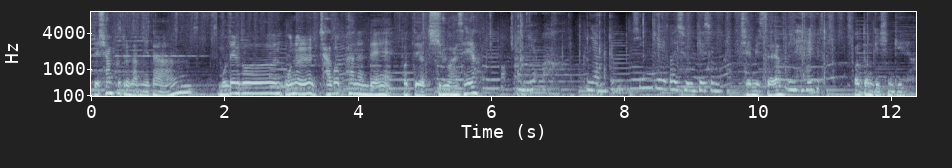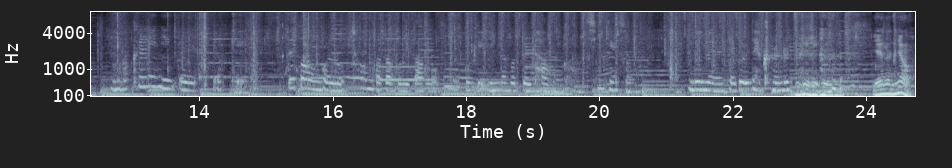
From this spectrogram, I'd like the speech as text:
이제 샴푸 들어갑니다. 모델분 오늘 작업하는데 어때요? 지루하세요? 어, 아니요. 그냥 좀 신기해가지고 계속. 재밌어요? 네. 어떤 게 신기해요? 뭔가 클리닉을 이렇게 뜨거운 걸로 처음 받아보기도 하고 여기 있는 것들 다 뭔가 신기해서 눈을 대굴대굴 얘는요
